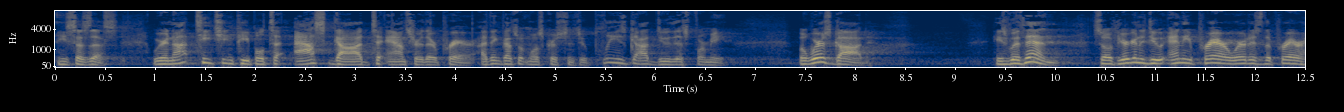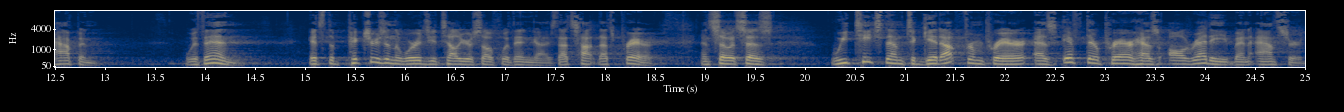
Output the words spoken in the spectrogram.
He says this. We're not teaching people to ask God to answer their prayer. I think that's what most Christians do. Please, God, do this for me. But where's God? He's within. So if you're going to do any prayer, where does the prayer happen? Within. It's the pictures and the words you tell yourself within, guys. That's how, that's prayer. And so it says, we teach them to get up from prayer as if their prayer has already been answered.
